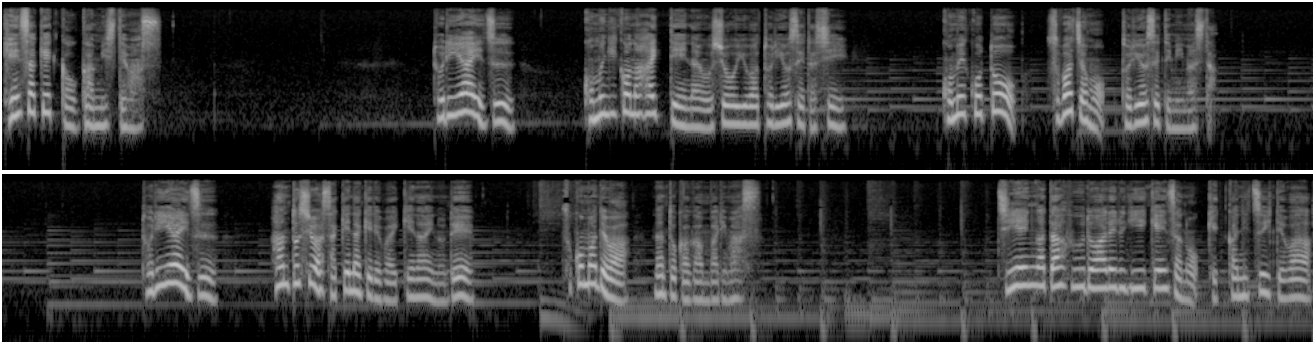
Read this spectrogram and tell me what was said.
検査結果をガン見してます。とりあえず小麦粉の入っていないお醤油は取り寄せたし米粉とそば茶も取り寄せてみました。とりあえず半年は避けなければいけないのでそこまではなんとか頑張ります。遅延型フードアレルギー検査の結果については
